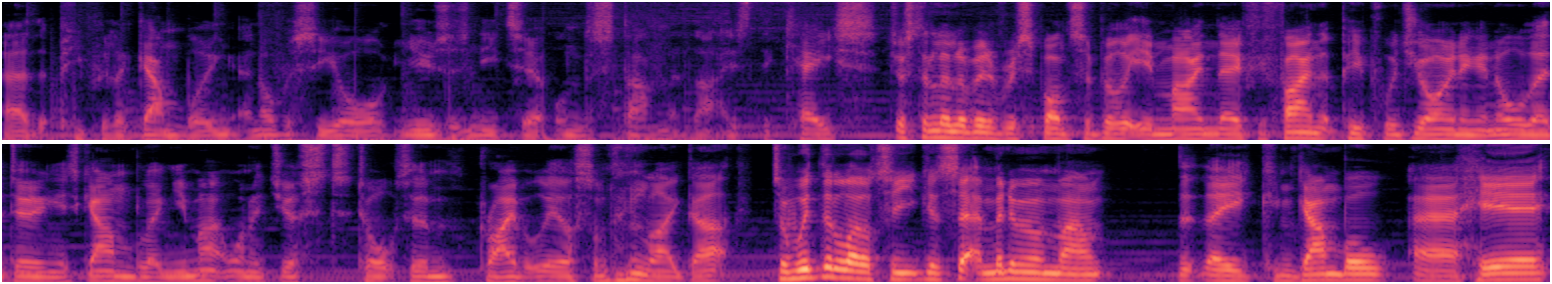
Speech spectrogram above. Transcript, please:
uh, that people are gambling, and obviously your users need to understand that that is the case. Just a little bit of responsibility in mind there. If you find that people are joining and all they're doing is gambling, you might want to just talk to them privately or something like that. So with the loyalty, you can set a minimum amount that they can gamble. Uh, here,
